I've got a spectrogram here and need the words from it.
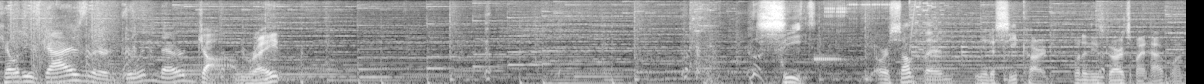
Kill these guys that are doing their job. Right? C. Or something. Need a C card. One of these guards might have one.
